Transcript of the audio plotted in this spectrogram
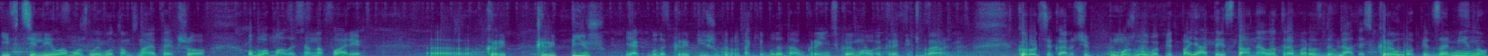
і вціліла, можливо, там, знаєте, якщо обламалися на фарі е, крип, крипіж. Як буде крипіж? Ну так і буде, да, українською мовою крипіж, правильно? Коротше кажучи, можливо підпаяти і стане, але треба роздивлятись. Крило під заміну,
